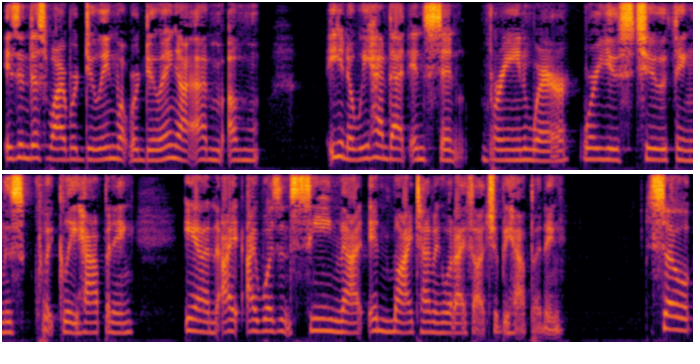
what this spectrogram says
isn't this why we're doing what we're doing? I, I'm, I'm, you know, we have that instant brain where we're used to things quickly happening. And I, I wasn't seeing that in my timing, what I thought should be happening. So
